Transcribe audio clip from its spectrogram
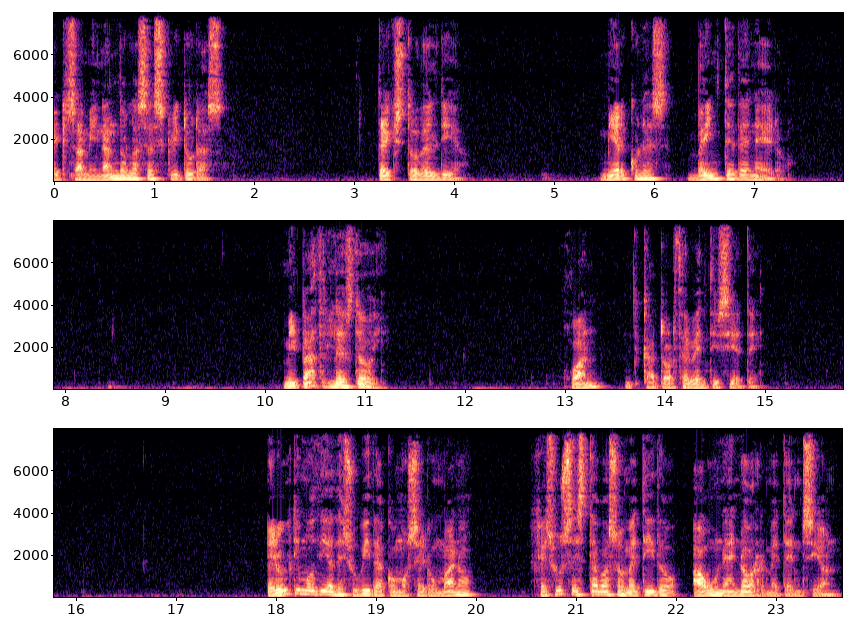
Examinando las Escrituras. Texto del día. Miércoles 20 de enero. Mi paz les doy. Juan 14:27. El último día de su vida como ser humano, Jesús estaba sometido a una enorme tensión.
